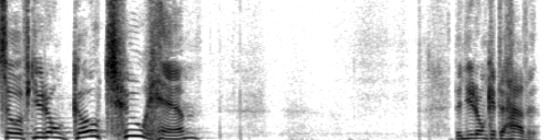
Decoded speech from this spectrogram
So if you don't go to Him, then you don't get to have it.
